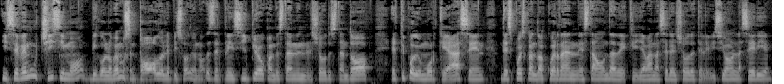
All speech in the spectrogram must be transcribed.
Y se ve muchísimo, digo, lo vemos en todo el episodio, ¿no? Desde el principio, cuando están en el show de stand-up, el tipo de humor que hacen, después cuando acuerdan esta onda de que ya van a hacer el show de televisión, la serie.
